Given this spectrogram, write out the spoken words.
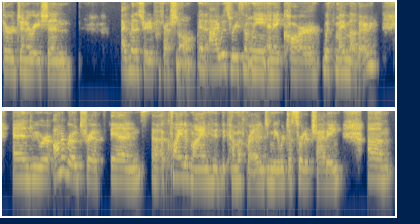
third generation administrative professional. And I was recently in a car with my mother, and we were on a road trip, and a client of mine who had become a friend, and we were just sort of chatting. Um,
